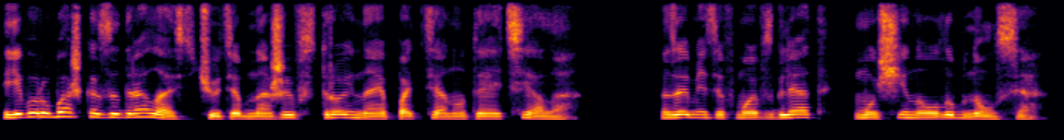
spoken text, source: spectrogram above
его рубашка задралась, чуть обнажив стройное подтянутое тело. Заметив мой взгляд, мужчина улыбнулся.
